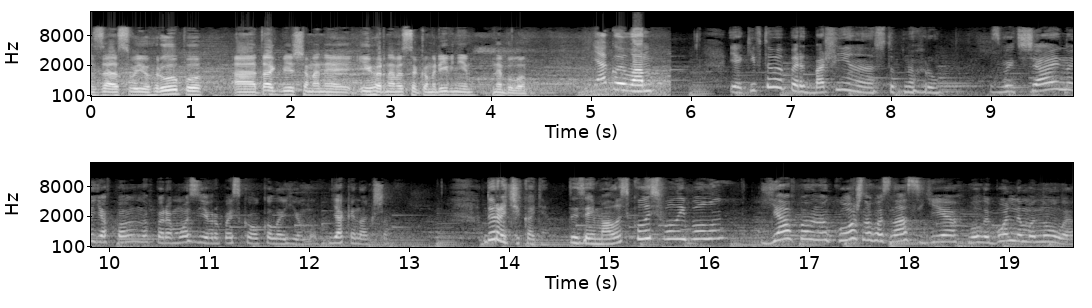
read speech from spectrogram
за свою групу, а так більше в мене ігор на високому рівні не було. Дякую вам. Які в тебе передбачення на наступну гру? Звичайно, я впевнена в перемозі європейського колегіуму. Як інакше. До речі, Катя, ти займалась колись волейболом? Я впевнена, у кожного з нас є волейбольне минуле,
